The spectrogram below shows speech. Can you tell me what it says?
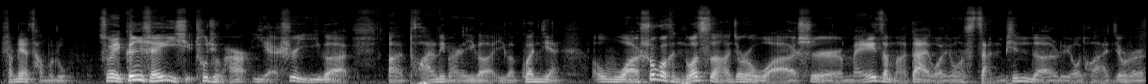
什么也藏不住。所以跟谁一起出去玩也是一个，呃，团里边的一个一个关键。我说过很多次啊，就是我是没怎么带过这种散拼的旅游团，就是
